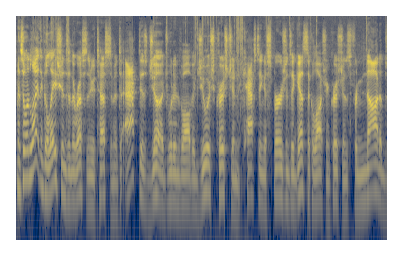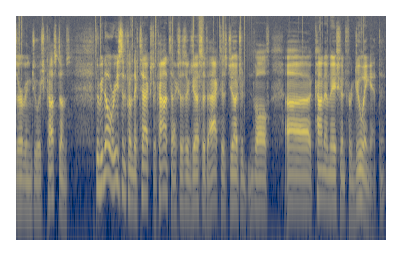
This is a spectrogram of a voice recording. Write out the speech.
And so, in light of the Galatians and the rest of the New Testament, to act as judge would involve a Jewish Christian casting aspersions against the Colossian Christians for not observing Jewish customs. There'd be no reason from the text or context to suggest that to act as judge would involve uh, condemnation for doing it. That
